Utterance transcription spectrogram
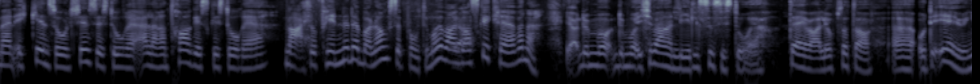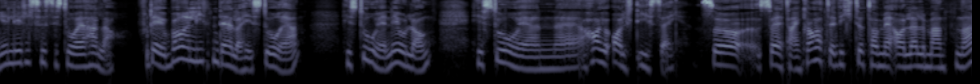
Men ikke en solskinnshistorie eller en tragisk historie. Nei. Så å finne det balansepunktet må jo være ja. ganske krevende. Ja, det må, det må, ikke være en lidelseshistorie. Det er jeg veldig opptatt av. Eh, og det er jo ingen lidelseshistorie heller. For det er jo bare en liten del av historien. Historien er jo lang. Historien eh, har jo alt i seg. Så, så, jeg tenker at det er viktig å ta med alle elementene,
